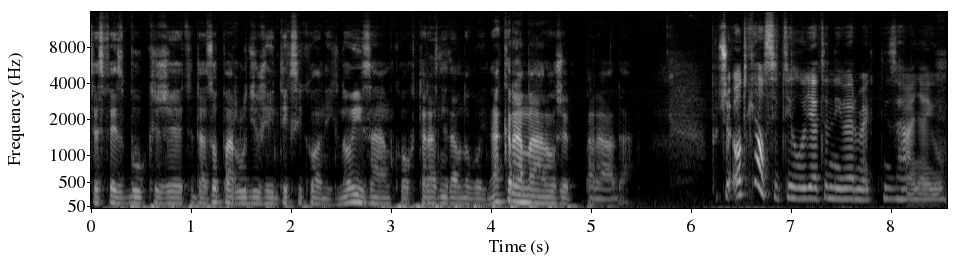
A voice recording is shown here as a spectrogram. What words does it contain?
cez Facebook, že teda zo pár ľudí už je intoxikovaných v Nových zámkoch, teraz nedávno boli na Kramároch, že paráda. Počuj, odkiaľ si tí ľudia ten Ivermectin zháňajú?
